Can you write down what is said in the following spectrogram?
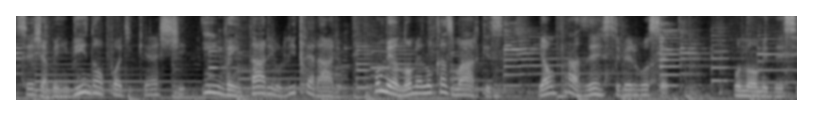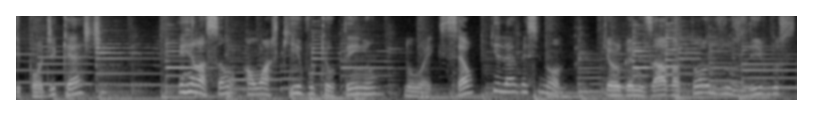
seja bem-vindo ao podcast Inventário Literário. O meu nome é Lucas Marques e é um prazer receber você. O nome desse podcast em relação a um arquivo que eu tenho no Excel que leva esse nome, que organizava todos os livros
